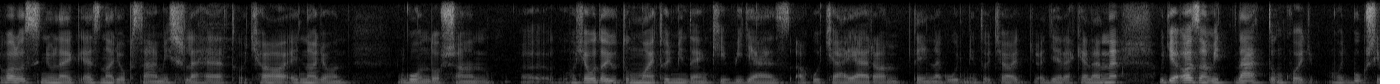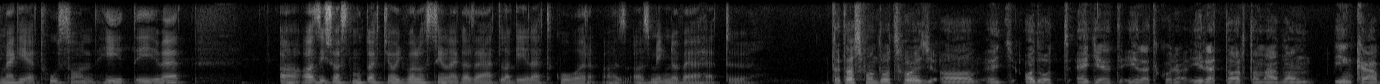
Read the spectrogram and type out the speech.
valószínűleg ez nagyobb szám is lehet, hogyha egy nagyon gondosan, hogyha oda jutunk majd, hogy mindenki vigyáz a kutyájára, tényleg úgy, mint hogyha a gyereke lenne. Ugye az, amit láttunk, hogy, hogy Buksi megélt 27 évet, az is azt mutatja, hogy valószínűleg az átlag életkor az, az még növelhető. Tehát azt mondod, hogy a, egy adott egyed életkor, élettartamában inkább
